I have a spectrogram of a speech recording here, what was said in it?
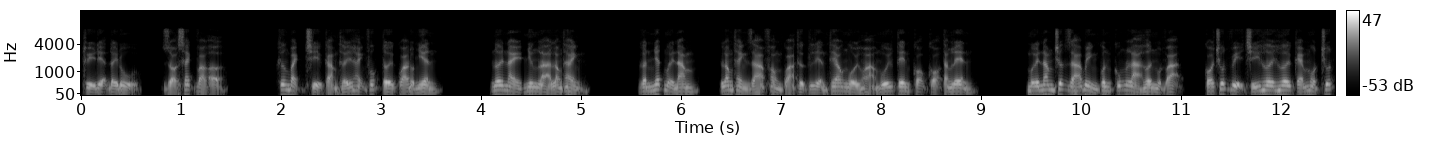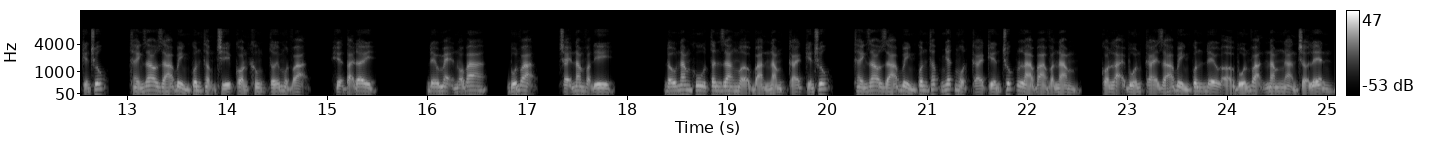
thủy điện đầy đủ, giỏ sách và ở. Khương bạch chỉ cảm thấy hạnh phúc tới quá đột nhiên. Nơi này nhưng là long thành. Gần nhất mười năm long thành giá phòng quả thực liền theo ngồi hỏa mũi tên cọ cọ tăng lên. Mười năm trước giá bình quân cũng là hơn một vạn, có chút vị trí hơi hơi kém một chút kiến trúc, thành giao giá bình quân thậm chí còn không tới một vạn, hiện tại đây, đều mẹ nó ba, bốn vạn, chạy năm vạn đi. Đầu năm khu tân giang mở bản năm cái kiến trúc, thành giao giá bình quân thấp nhất một cái kiến trúc là ba vạn năm, còn lại bốn cái giá bình quân đều ở bốn vạn năm ngàn trở lên,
